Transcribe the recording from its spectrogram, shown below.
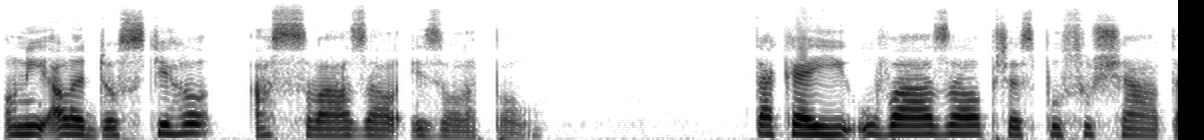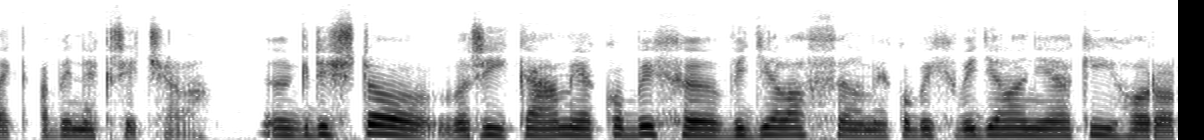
on ji ale dostihl a svázal izolepou. Také jí uvázal přes pusu šátek, aby nekřičela. Když to říkám, jako bych viděla film, jako bych viděla nějaký horor,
